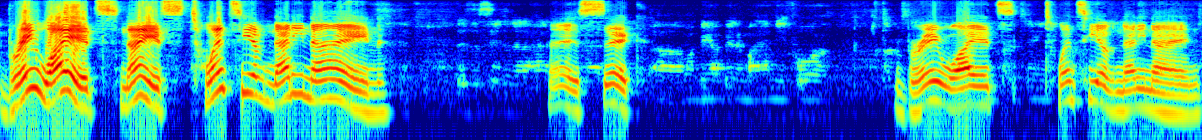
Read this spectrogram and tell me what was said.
Bray Wyatt's nice. 20 of 99. That is sick. Bray Wyatt's 20 of 99.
